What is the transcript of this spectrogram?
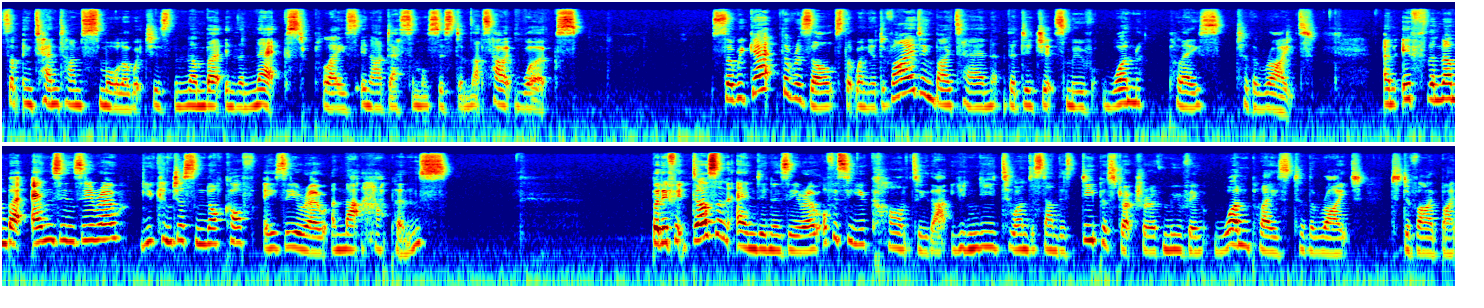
something 10 times smaller, which is the number in the next place in our decimal system. That's how it works. So we get the result that when you're dividing by 10, the digits move one place to the right. And if the number ends in zero, you can just knock off a zero and that happens. But if it doesn't end in a zero, obviously you can't do that. You need to understand this deeper structure of moving one place to the right to divide by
